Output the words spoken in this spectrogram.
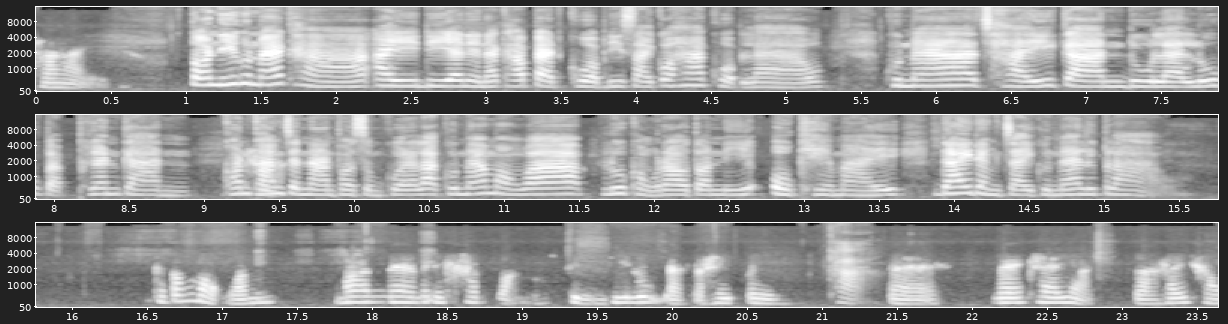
ใช่ ตอนนี้คุณแม่ขาไอเดียเนี่ยนะคะแปดขวบดีไซน์ก็ห้าขวบแล้ว คุณแม่ใช้การดูแลลูกแบบเพื่อนกัน ค่อนข้างจะนานพอสมควรแล้วล่ะคุณแม่มองว่าลูกของเราตอนนี้โอเคไหม ได้ดังใจคุณแม่หรือเปล่า ก็ต้องบอกว่าบ้านแม่ไม่ได้คาดหวังสิ่งที่ลูกอยากจะให้เป็นค่ะ แต่แม่แค่อยากจะให้เขา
